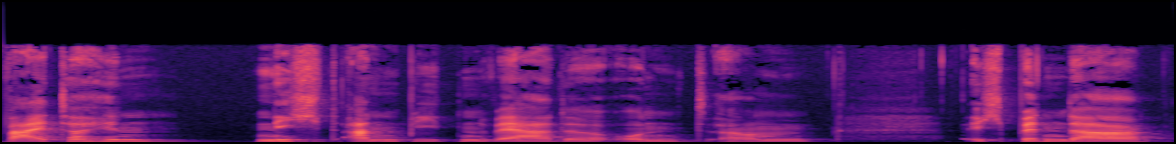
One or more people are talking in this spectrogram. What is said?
weiterhin nicht anbieten werde und ähm, ich bin da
